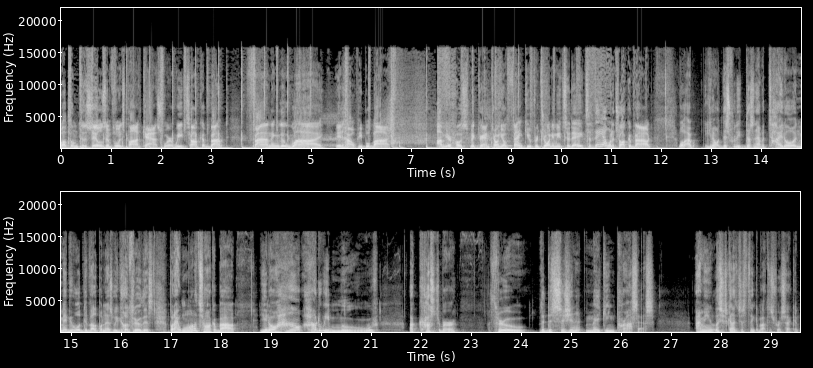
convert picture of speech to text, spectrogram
Welcome to the Sales Influence Podcast, where we talk about finding the why in how people buy. I'm your host, Victor Antonio. Thank you for joining me today. Today, I want to talk about well, I, you know, this really doesn't have a title, and maybe we'll develop one as we go through this. But I want to talk about, you know, how how do we move a customer through the decision making process? I mean, let's just kind of just think about this for a second.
